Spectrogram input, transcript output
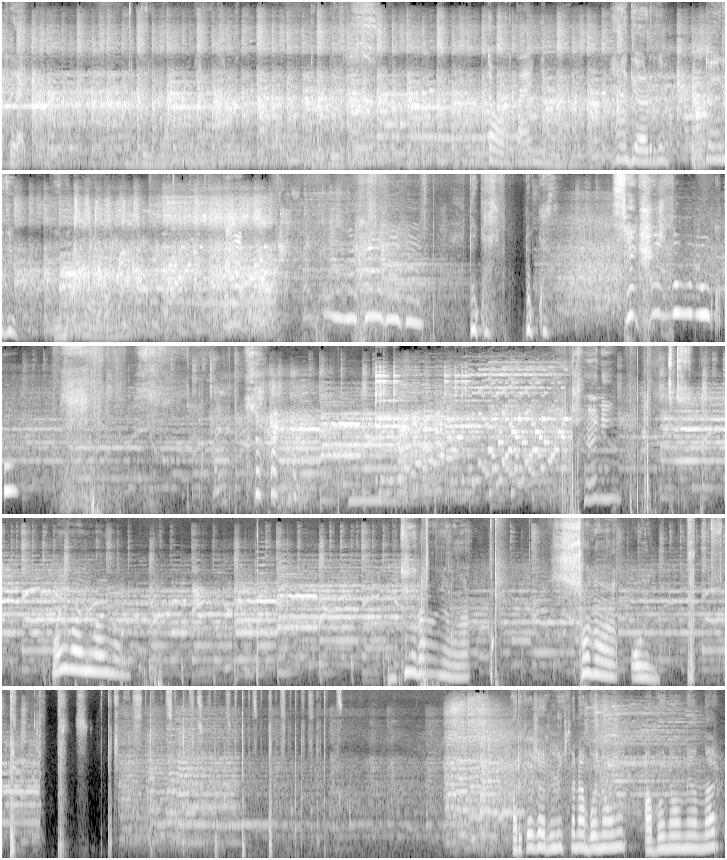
Şuraya. Ha gördüm. Gördüm. Arkadaşlar lütfen abone olun. Abone olmayanlar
